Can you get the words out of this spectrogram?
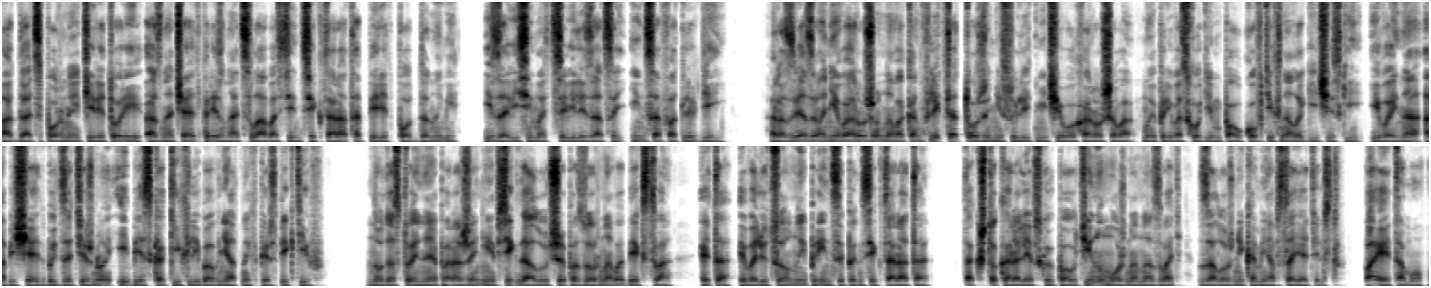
Отдать спорные территории означает признать слабость инсектората перед подданными и зависимость цивилизаций инсов от людей. Развязывание вооруженного конфликта тоже не сулит ничего хорошего. Мы превосходим пауков технологически, и война обещает быть затяжной и без каких-либо внятных перспектив. Но достойное поражение всегда лучше позорного бегства. Это эволюционный принцип инсектората, так что королевскую паутину можно назвать заложниками обстоятельств. Поэтому...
